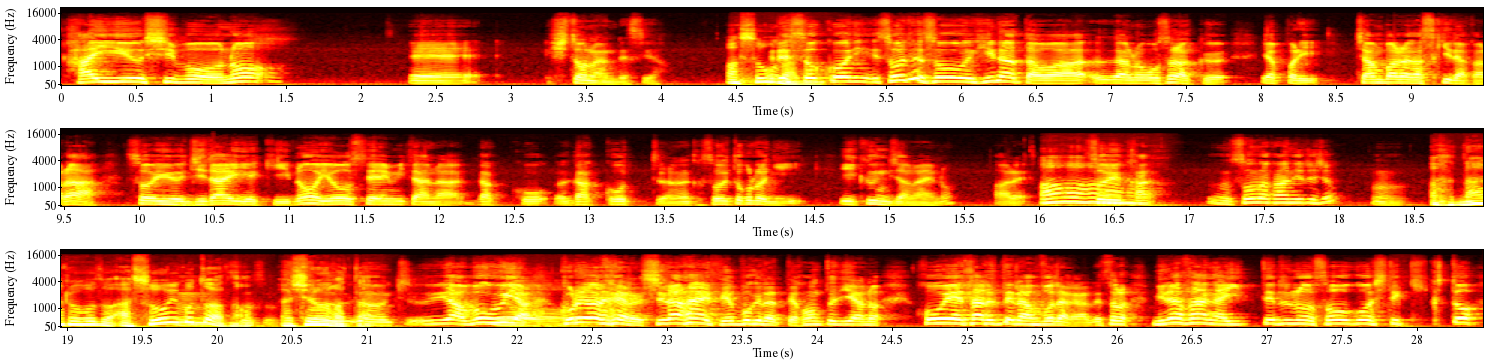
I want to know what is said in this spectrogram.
ー、俳優志望の、えー人なんですよ。であそうなの？そこにそれでそう日向はあのおそらくやっぱりチャンバラが好きだからそういう時代劇の養成みたいな学校学校っていうのはなんかそういうところに行くんじゃないの？あれ。あー。そういうか、うん、そんな感じでしょ、うん、あなるほど。あそういうことなの、そうそう。あ知らなかった、うんうんいや僕いやこれはだから知らないですよ。僕だって本当にあの放映されてなんぼだからね。その皆さんが言ってるのを総合して聞くと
